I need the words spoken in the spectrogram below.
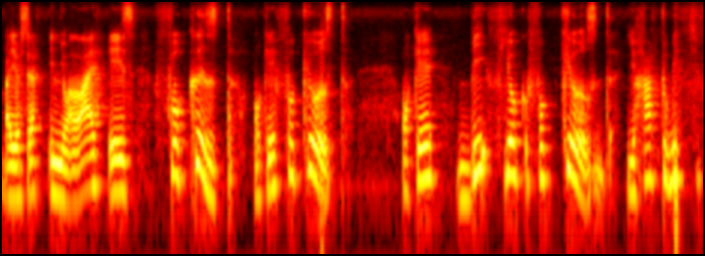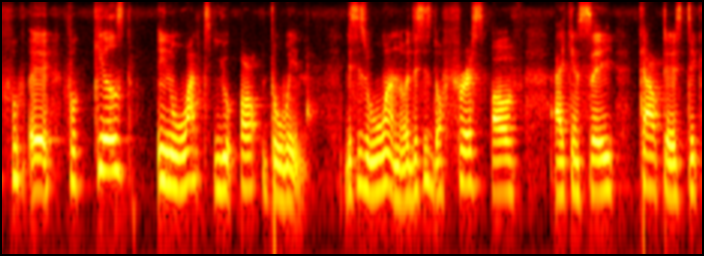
by yourself in your life is focused okay? Focused okay? Be focused. You have to be uh, focused in what you are doing. This is one or this is the first of i can say characteristic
